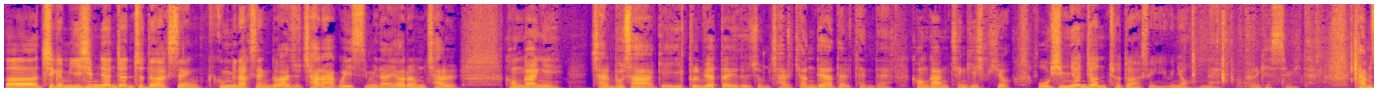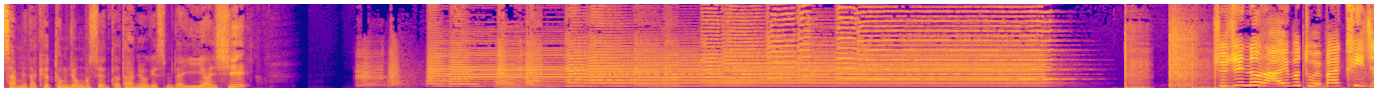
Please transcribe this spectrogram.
어, 지금 20년 전 초등학생, 국민학생도 아주 잘하고 있습니다. 여름 잘 건강히 잘 무사하게 이 불볕 더위를 좀 잘 견뎌야 될 텐데 건강 챙기십시오. 50년 전 초등학생이군요. 네, 알겠습니다. 감사합니다. 교통정보센터 다녀오겠습니다. 이현 씨. 주진우 라이브 돌발 퀴즈.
